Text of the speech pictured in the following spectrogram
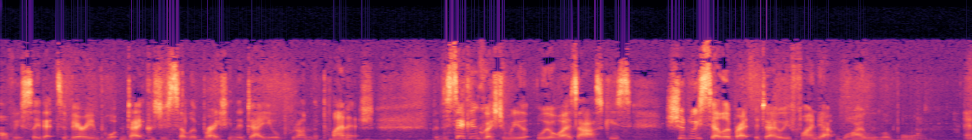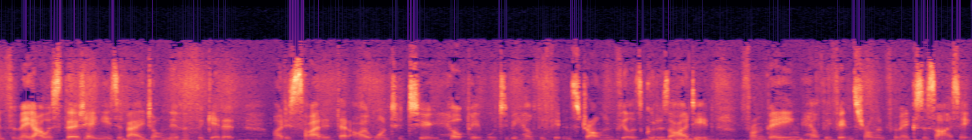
Obviously, that's a very important date because you're celebrating the day you were put on the planet. But the second question we, we always ask is should we celebrate the day we find out why we were born? And for me, I was 13 years of age. I'll never forget it. I decided that I wanted to help people to be healthy, fit, and strong and feel as good as I did from being healthy, fit, and strong and from exercising.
